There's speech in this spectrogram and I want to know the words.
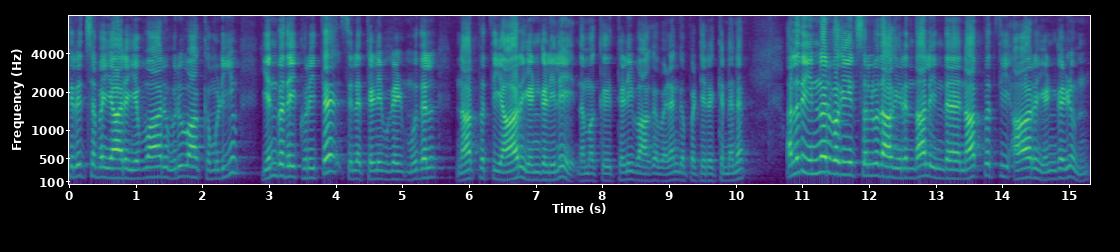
திருச்சபையாரை எவ்வாறு உருவாக்க முடியும் என்பதை குறித்த சில தெளிவுகள். முதல் நாற்பத்தி ஆறு எண்களிலே நமக்கு தெளிவாக வழங்கப்பட்டிருக்கின்றன. அல்லது இன்னொரு வகையில் சொல்வதாக இருந்தால் இந்த நாற்பத்தி ஆறு எண்களும்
